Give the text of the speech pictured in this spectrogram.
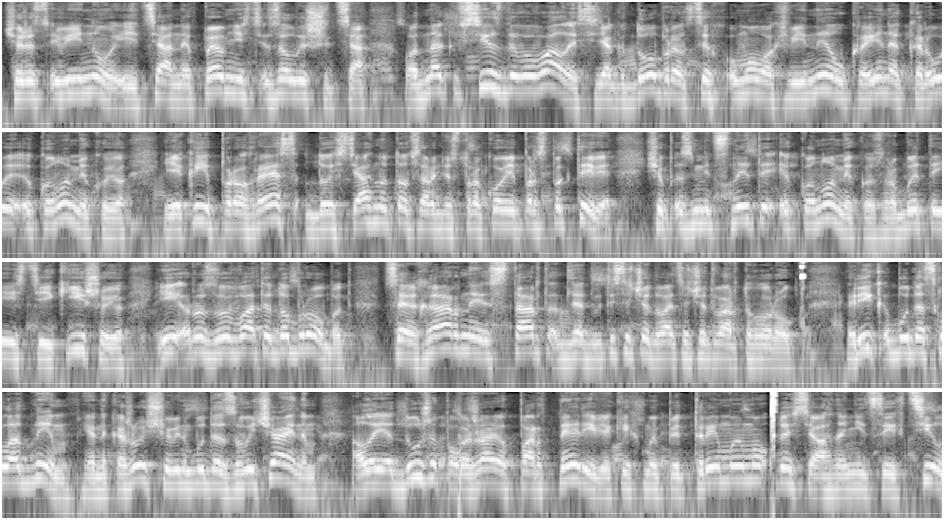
через війну, і ця непевність залишиться. Однак всі здивувались, як добре в цих умовах війни Україна керує економікою, і який прогрес досягнуто в середньостроковій перспективі, щоб зміцнити економіку, зробити її стійкішою і розвивати добробут. Це гарний старт для 2024 року. Рік буде складним. Я не кажу, що він буде звичайним, але я дуже поважаю партнерів, яких ми підтримуємо у досягненні цих цілей.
